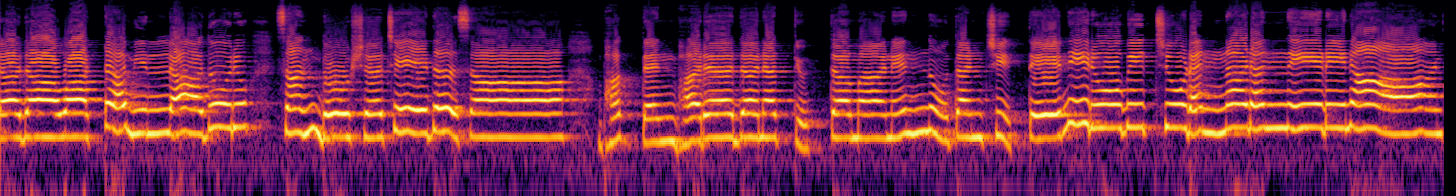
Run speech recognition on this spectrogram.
തഥാ വാട്ടമില്ലാതൊരു സന്തോഷ ചേതസാ. ഭക്തൻ ഭരതനത്യുത്തമനെന്നു തൻ ചിത്തെ നിരൂപിച്ചുടൻ നടന്നിടിനാൻ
